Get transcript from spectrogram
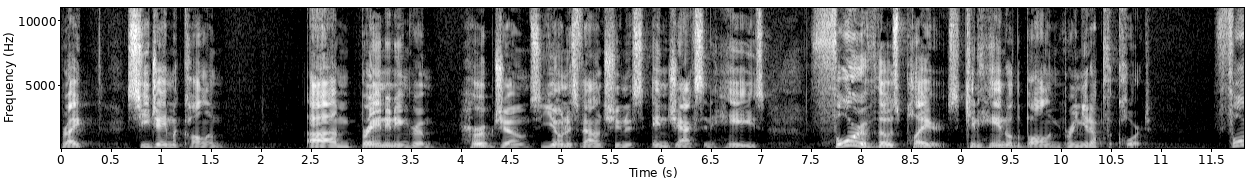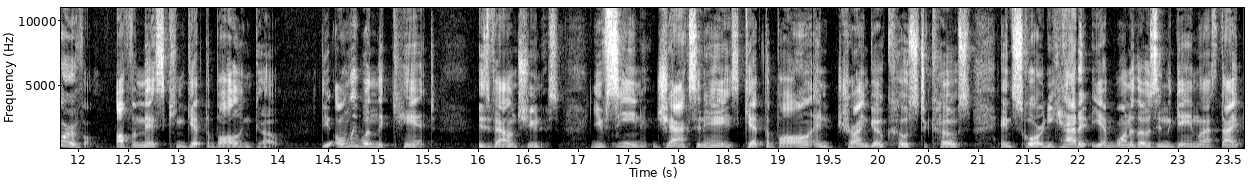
right? CJ McCollum, um, Brandon Ingram, Herb Jones, Jonas Valanciunas, and Jaxson Hayes, four of those players can handle the ball and bring it up the court. Four of them, off a miss, can get the ball and go. The only one that can't is Valanciunas. You've seen Jaxson Hayes get the ball and try and go coast to coast and score. And he had it. He had one of those in the game last night.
